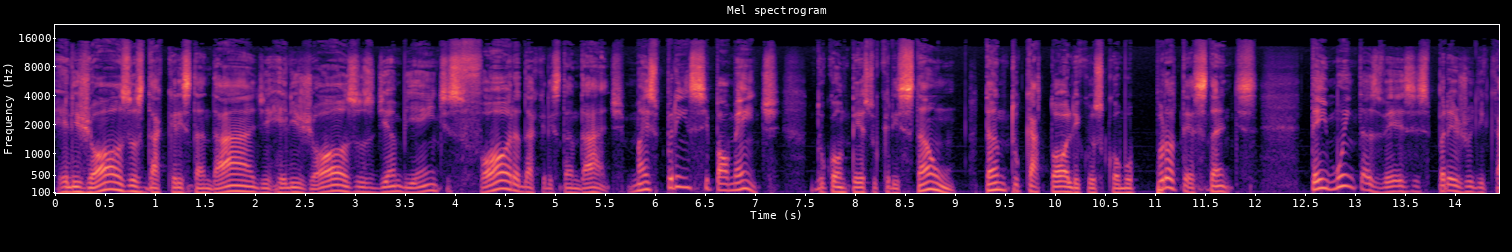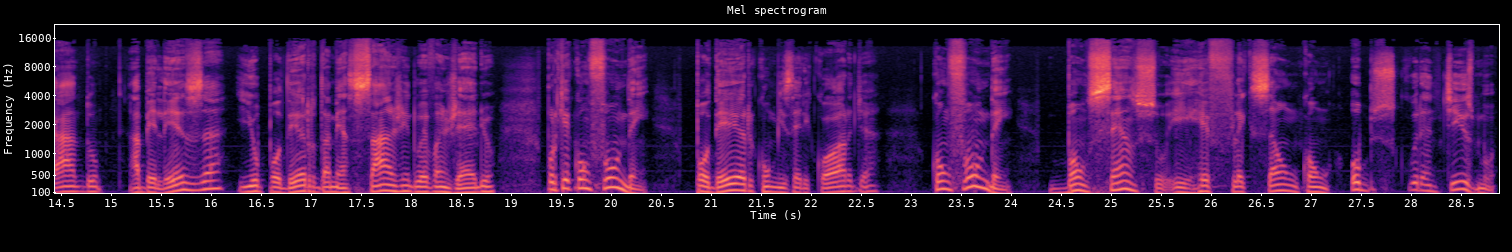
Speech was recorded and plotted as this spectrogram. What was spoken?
Religiosos da cristandade, religiosos de ambientes fora da cristandade, mas principalmente do contexto cristão, tanto católicos como protestantes, tem muitas vezes prejudicado a beleza e o poder da mensagem do Evangelho, porque confundem poder com misericórdia, confundem bom senso e reflexão com obscurantismo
